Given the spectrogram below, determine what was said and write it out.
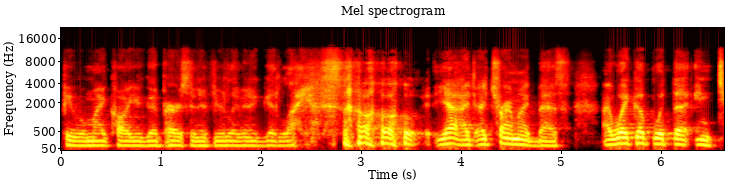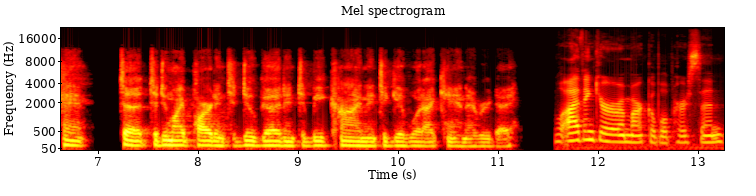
people might call you a good person if you're living a good life. So yeah, I, I try my best. I wake up with the intent to to do my part and to do good and to be kind and to give what I can every day. Well, I think you're a remarkable person.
